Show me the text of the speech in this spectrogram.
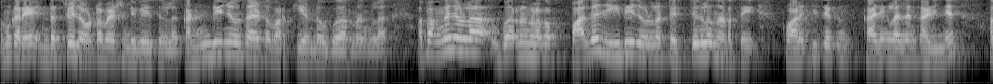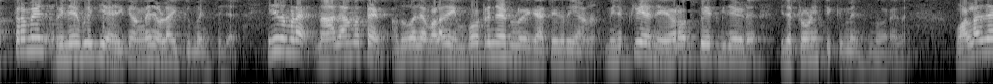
നമുക്കറിയാം ഇൻഡസ്ട്രിയൽ ഓട്ടോമേഷൻ ഡിവൈസുകൾ കണ്ടിന്യൂസ് ആയിട്ട് വർക്ക് ചെയ്യേണ്ട ഉപകരണങ്ങൾ അപ്പോൾ അങ്ങനെയുള്ള ഉപകരണങ്ങളൊക്കെ പല രീതിയിലുള്ള ടെസ്റ്റുകൾ നടത്തി ക്വാളിറ്റി ചെക്കും കാര്യങ്ങളെല്ലാം കഴിഞ്ഞ് അത്രമേൽ റിലയബിലിറ്റി ആയിരിക്കും അങ്ങനെയുള്ള എക്യുപ്മെന്റ്സിൽ ഇനി നമ്മുടെ നാലാമത്തെ അതുപോലെ വളരെ ഇമ്പോർട്ടന്റ് ആയിട്ടുള്ള ഒരു കാറ്റഗറിയാണ് military and aerospace grade electronics equipments എന്ന് പറയുന്നത്. വളരെ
